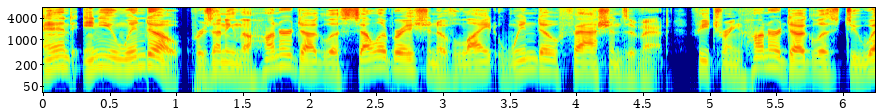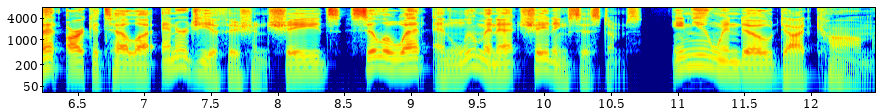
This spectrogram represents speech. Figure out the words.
And Innuendo, presenting the Hunter Douglas Celebration of Light Window Fashions event, featuring Hunter Douglas Duette Architella energy efficient shades, silhouette, and luminette shading systems. Innuendo.com.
